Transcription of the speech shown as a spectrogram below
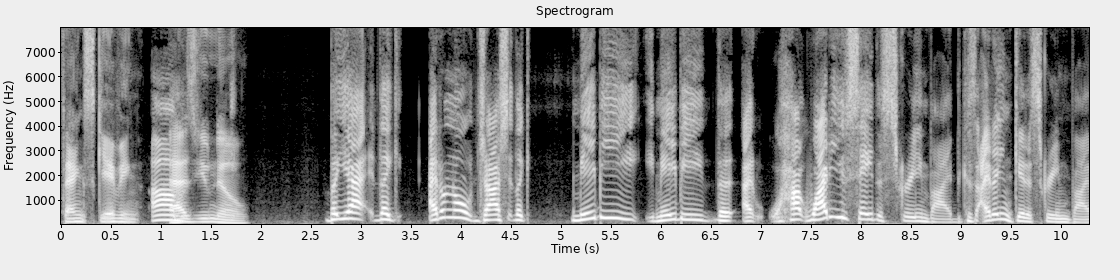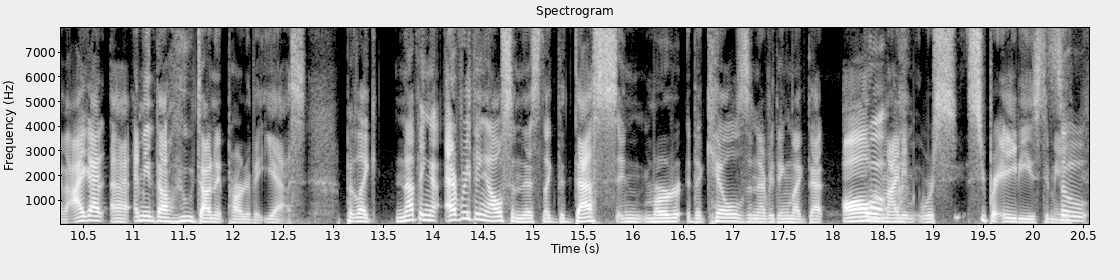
Thanksgiving. Um, as you know. but yeah, like I don't know, Josh. Like maybe maybe the I, how, why do you say the scream vibe? Because I didn't get a scream vibe. I got uh, I mean the who done it part of it, yes, but like nothing, everything else in this, like the deaths and murder, the kills and everything like that, all Well, reminded me were su- super eighties to me. So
